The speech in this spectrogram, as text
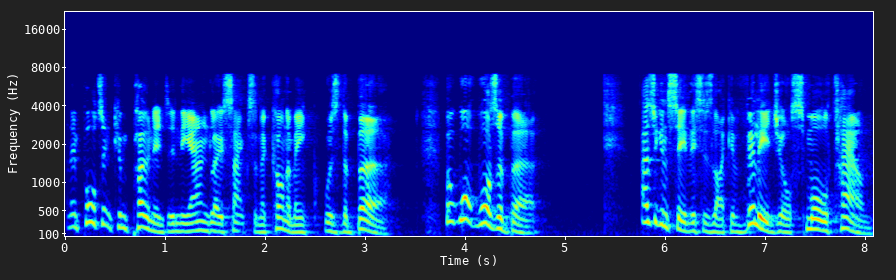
An important component in the Anglo-Saxon economy was the burh. But what was a burh? As you can see, this is like a village or small town,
